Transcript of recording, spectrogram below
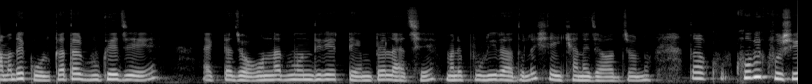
আমাদের কলকাতার বুকে যে একটা জগন্নাথ মন্দিরের টেম্পেল আছে মানে পুরীর আদলে সেইখানে যাওয়ার জন্য। তো খুবই খুশি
